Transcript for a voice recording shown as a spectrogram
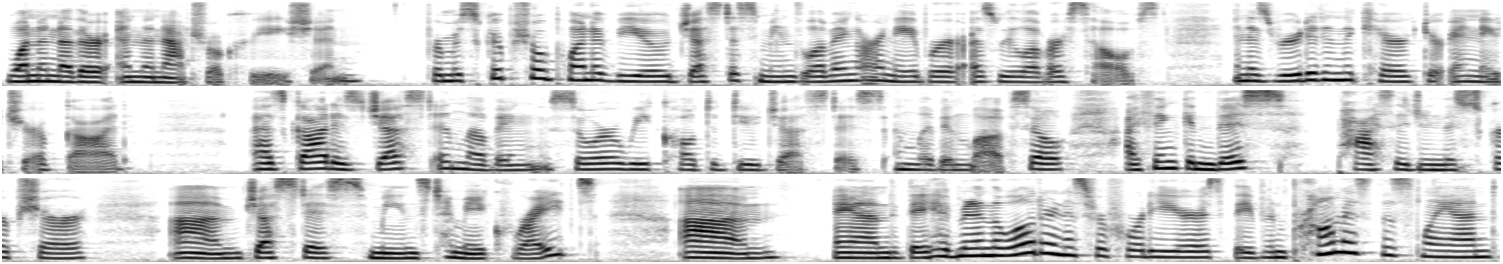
one another, and the natural creation. From a scriptural point of view, justice means loving our neighbor as we love ourselves and is rooted in the character and nature of God. As God is just and loving, so are we called to do justice and live in love. So I think in this passage, in this scripture, um, justice means to make right. Um, and they have been in the wilderness for 40 years. They've been promised this land,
